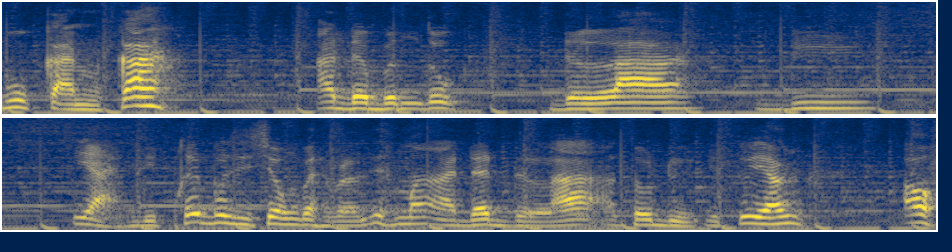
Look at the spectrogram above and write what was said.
Bukankah ada bentuk dela di ya di preposition bahasa Prancis memang ada dela atau di itu yang of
